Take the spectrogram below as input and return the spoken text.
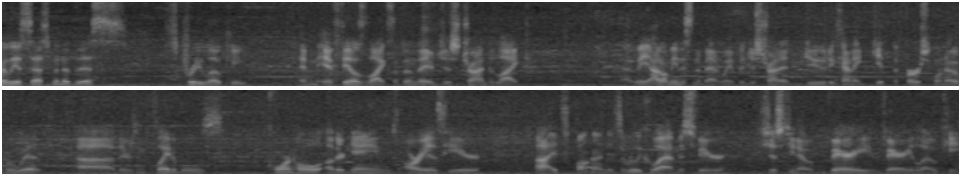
Early assessment of this, it's pretty low key. And it feels like something they're just trying to like, I mean, I don't mean this in a bad way, but just trying to do to kind of get the first one over with. Uh, there's inflatables, cornhole, other games, Aria's here. Uh, it's fun, it's a really cool atmosphere. It's just, you know, very, very low key.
